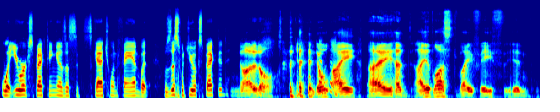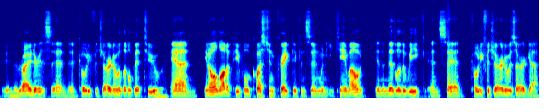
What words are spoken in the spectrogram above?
what you were expecting as a Saskatchewan fan, but was this what you expected? Not at all. no, I I had I had lost my faith in in the riders and, and Cody Fajardo a little bit too. And, you know, a lot of people questioned Craig Dickenson when he came out in the middle of the week and said, Cody Fajardo is our guy.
